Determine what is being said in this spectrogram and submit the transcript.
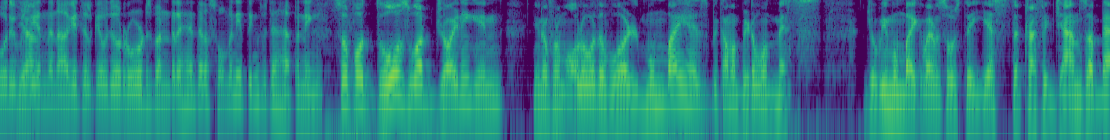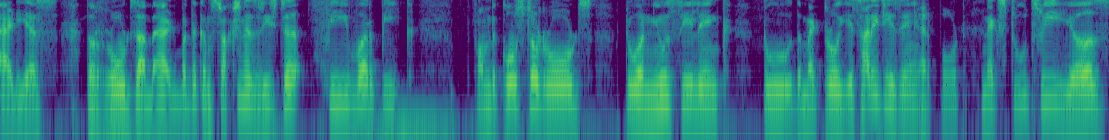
Borivali Yeah. And then आगे चल के वो जो रोड्स बन रहे हैं there are so many things which are happening So for those who are joining in, you know, from all over the world, Mumbai has become a bit of a mess. जो भी मुंबई के बारे में सोचते हैं yes the traffic jams are bad yes the roads are bad but the construction has reached a fever peak from the coastal roads to a new sea link to the metro ये सारी चीज़ें airport next two three years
